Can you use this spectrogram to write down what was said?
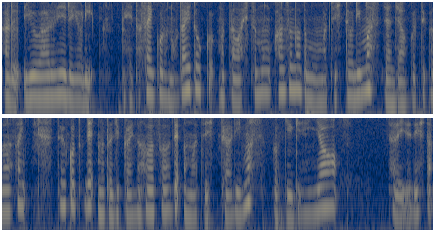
ある URL よりえーと、サイコロの大トークまたは質問感想などもお待ちしております。じゃんじゃん送ってください。ということでまた次回の放送でお待ちしております。ごきげんよう。タレイルでした。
